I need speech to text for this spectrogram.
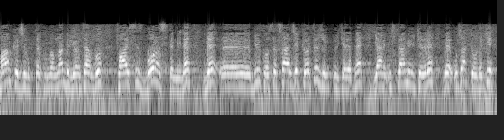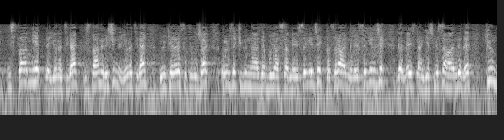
bankacılıkta kullanılan bir yöntem bu. Faizsiz bono sistemiyle ve e, büyük olsa sadece körfez ülkelerine yani İslami ülkelere ve uzak doğudaki İslamiyetle yönetilen, İslami rejimle yönetilen ülkelere satılacak. Önümüzdeki günlerde bu yasa meclise gelecek, tasarı halinde meclise gelecek ve meclisten geçmesi halinde de tüm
